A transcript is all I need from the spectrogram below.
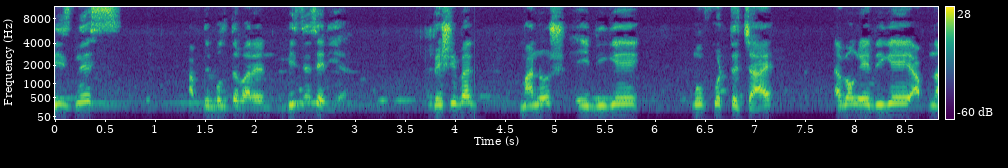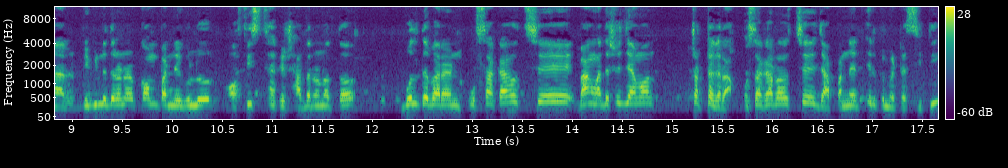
বিজনেস আপনি বলতে পারেন বিজনেস এরিয়া বেশিরভাগ মানুষ এই দিকে মুভ করতে চায় এবং এদিকে আপনার বিভিন্ন ধরনের কোম্পানিগুলোর অফিস থাকে সাধারণত। বলতে পারেন ওসাকা হচ্ছে বাংলাদেশে যেমন চট্টগ্রাম, ওসাকাটা হচ্ছে জাপানের এরকম একটা সিটি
